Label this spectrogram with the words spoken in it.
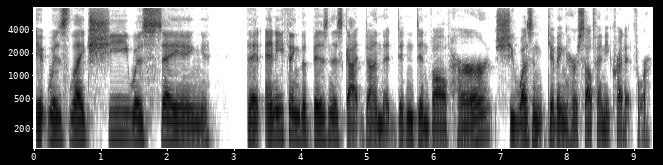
it was like she was saying that anything the business got done that didn't involve her, she wasn't giving herself any credit for.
